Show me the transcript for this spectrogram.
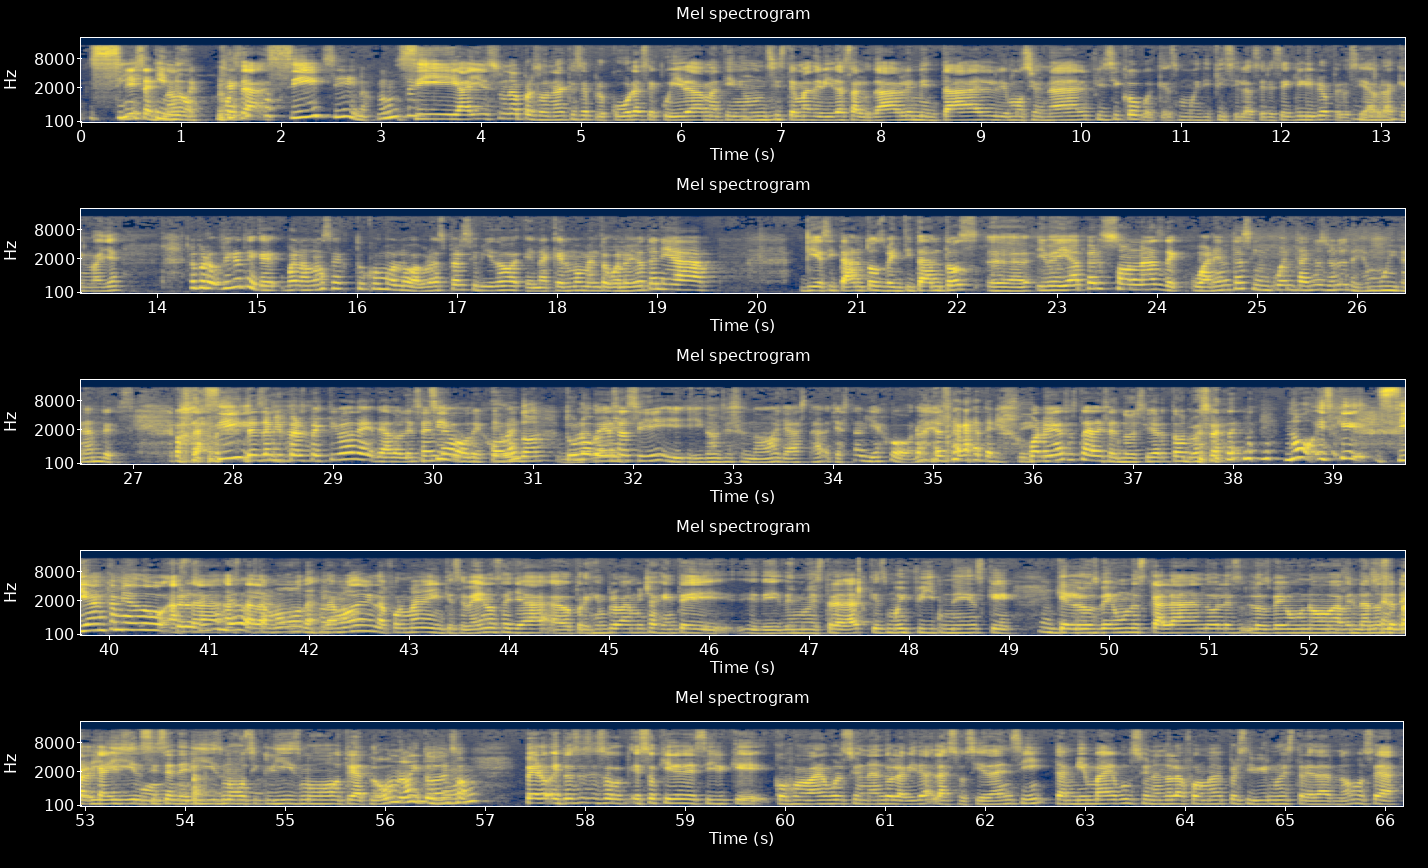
Sí y no. O sea, sí, sí, no. sí. hay es una persona que se procura, se cuida, mantiene un sistema de vida saludable, mental, emocional, físico, porque es muy difícil hacer ese equilibrio, pero sí habrá quien lo haya. No, pero fíjate que, bueno, no sé tú cómo lo habrás percibido en aquel momento. Bueno, yo tenía diez y tantos, veintitantos, eh, y veía personas de 40, 50 años, yo les veía muy grandes. O sea, sí. desde mi perspectiva de, adolescente o de joven, tú lo ves así y, y no dices, no, ya está, ya está viejo, ¿no? ya está grande. Cuando ya se está, dices, no es cierto, no es verdad. No, es que sí han cambiado hasta, hasta, la moda, la moda en la forma en que se ven, o sea, ya, ah, por ejemplo, hay mucha gente de, de nuestra edad que es muy fitness, que, que los ve uno escalando, les, los ve uno aventándose paracaídas, y senderismo, ciclismo, triatlón, ¿no? Y todo eso. Pero entonces eso, eso quiere decir que conforme va evolucionando la vida, la sociedad en sí también va evolucionando la forma de percibir nuestra edad, ¿no? O sea,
